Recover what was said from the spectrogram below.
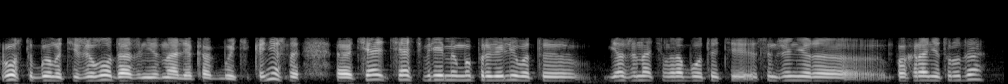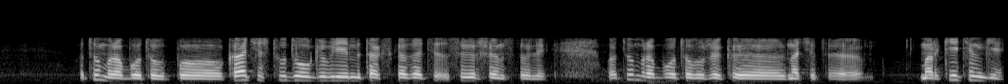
просто было тяжело, даже не знали, как быть. Конечно, э, часть, часть времени мы провели, вот, э, я же начал работать э, с инженера по охране труда. Потом работал по качеству долгое время, так сказать, совершенствовали. Потом работал уже, значит, маркетинге.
